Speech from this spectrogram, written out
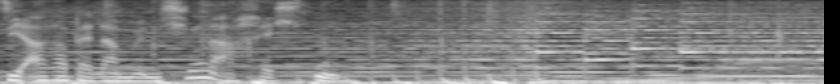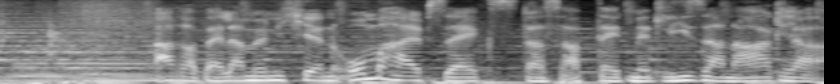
Die Arabella München Nachrichten. Arabella München um halb sechs, das Update mit Lisa Nagler.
